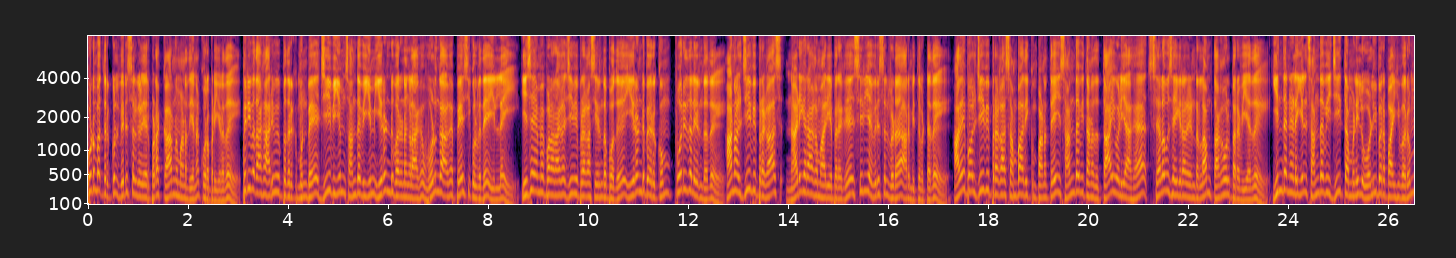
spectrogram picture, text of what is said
குடும்பத்திற்குள் விரிசல்கள் ஏற்பட காரணமானது என கூறப்படுகிறது. பிரிவதாக அறிவிப்பதற்கு முன்பே ஜிவியும் சந்தவியும் இரண்டு வருடங்களாக ஒழுங்காக பேசிக் கொள்வதே இல்லை. இசையமைப்பாளராக ஜி வி பிரகாஷ் இருந்தபோது இரண்டு பேருக்கும் புரிதல் இருந்தது. ஆனால் ஜி வி பிரகாஷ் நடிகராக மாறிய பிறகு சிறிய விரிசல் விட ஆரம்பித்து விட்டது அதேபோல் ஜி வி பிரகாஷ் சம்பாதிக்கும் பணத்தை சந்தவி தனது தாய் வழியாக செலவு செய்கிறார் என்றெல்லாம் தகவல் பரவியது. இந்த நிலையில் சந்தவி ஜி தமிழில் ஒளிபரப்பாகி வரும்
